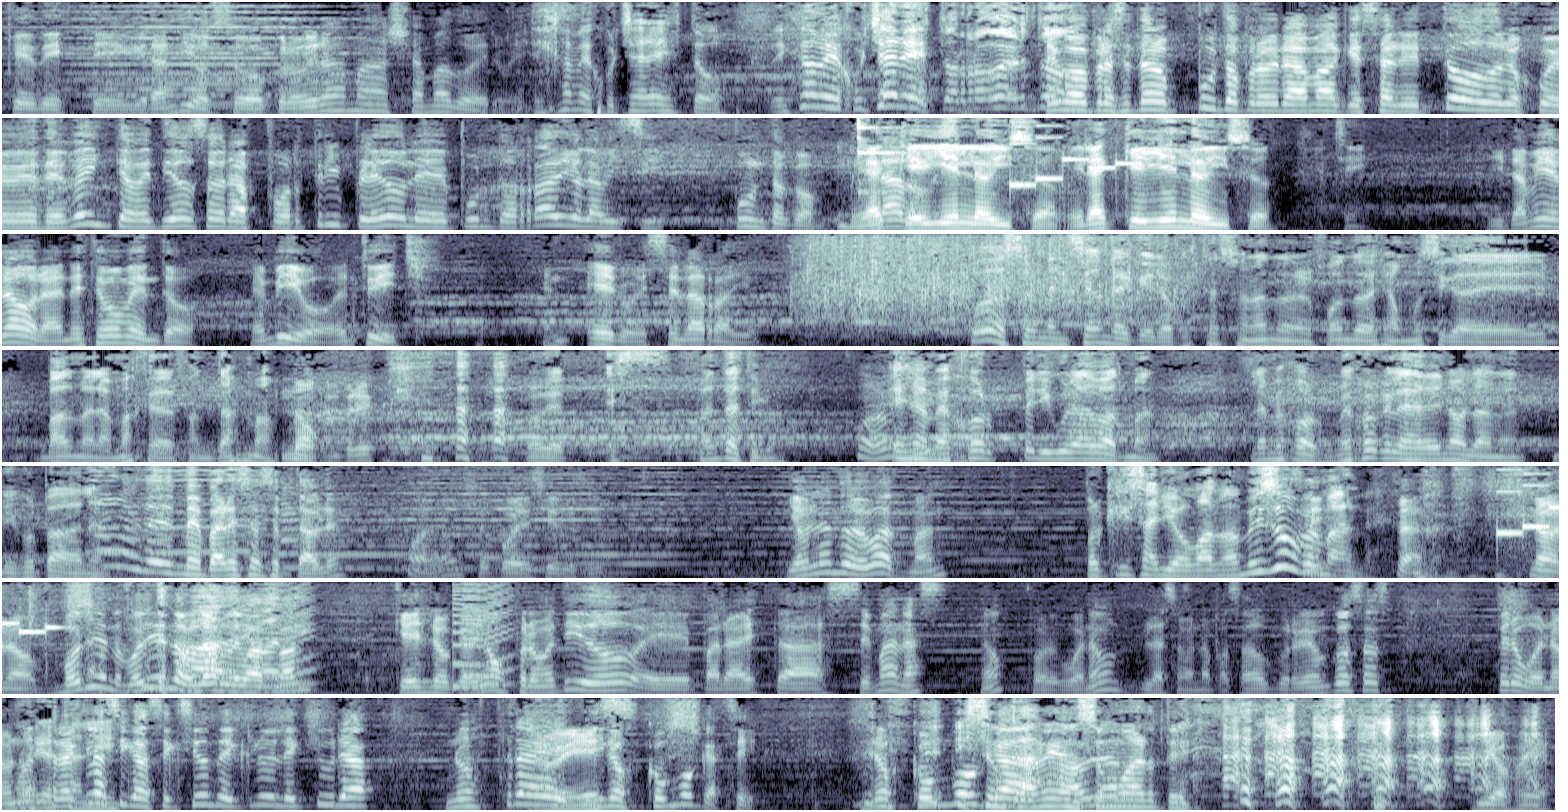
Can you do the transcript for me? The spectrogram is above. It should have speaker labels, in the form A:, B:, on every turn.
A: bloque de este grandioso programa llamado Héroes.
B: Déjame escuchar esto. Déjame escuchar esto, Roberto.
A: Tengo que presentar un puto programa que sale todos los jueves de 20 a 22 horas por www.radiolabici.com.
C: Mirá
A: La
C: qué bien lo hizo, mirá qué bien lo hizo.
A: Y también ahora, en este momento, en vivo, en Twitch, en Héroes, en la radio.
B: ¿Puedo hacer mención de que lo que está sonando en el fondo es la música de Batman, la máscara del fantasma?
C: No.
A: Siempre.
B: Porque es fantástico.
A: Bueno,
B: es
A: sí.
B: la mejor película de Batman. La mejor, mejor que las de Nolan. Disculpa, Alan.
D: No, eh, Me parece aceptable.
A: Bueno, se puede decir que sí. Y hablando de Batman.
B: ¿Por qué salió Batman v Superman?
A: Sí, claro. No, no, volviendo, volviendo a hablar de Batman, que es lo que habíamos prometido eh, para estas semanas, ¿no? Porque bueno, la semana pasada ocurrieron cosas. Pero bueno,
B: Murió
A: nuestra clásica sección del Club de Lectura nos trae y nos convoca, sí. Nos convoca
B: Hizo un
A: a
B: en su muerte.
A: Dios mío.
